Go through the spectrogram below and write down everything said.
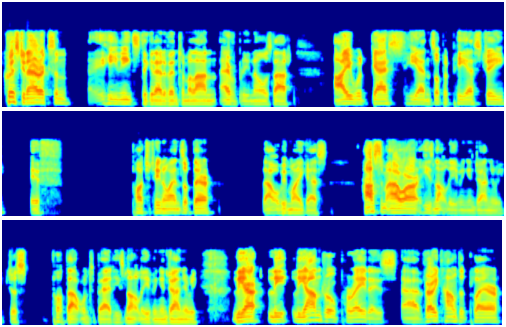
Christian Eriksen, he needs to get out of Inter Milan. Everybody knows that. I would guess he ends up at PSG if Pochettino ends up there. That would be my guess. Houssem Aouar, he's not leaving in January. Just put that one to bed. He's not leaving in January. Le- Le- Leandro Paredes, a very talented player,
